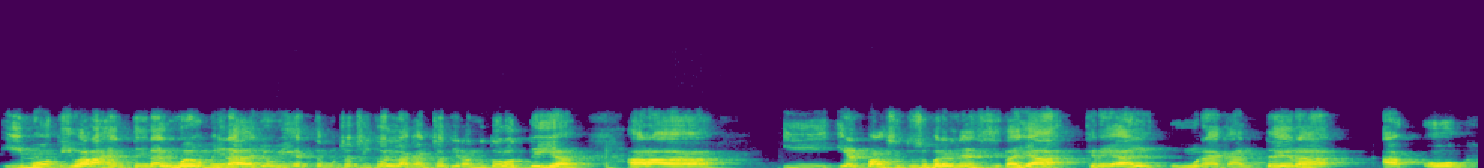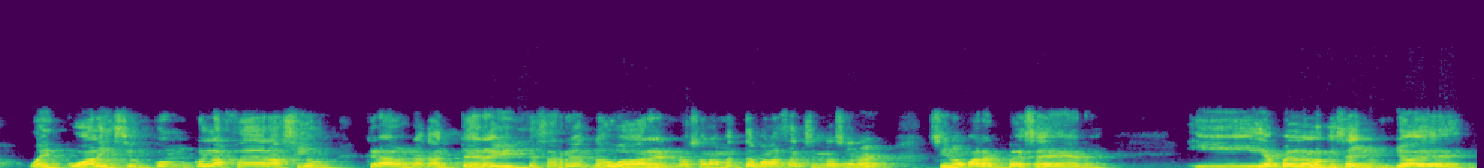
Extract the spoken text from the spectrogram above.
Y motiva a la gente a ir al juego. Mira, yo vi a este muchachito en la cancha tirando todos los días. A la, y, el baloncesto super necesita ya crear una cantera o o en coalición con, la federación, crear una cantera y ir desarrollando jugadores no solamente para la selección nacional, sino para el BCN. Y es verdad lo que hice yo, eh,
